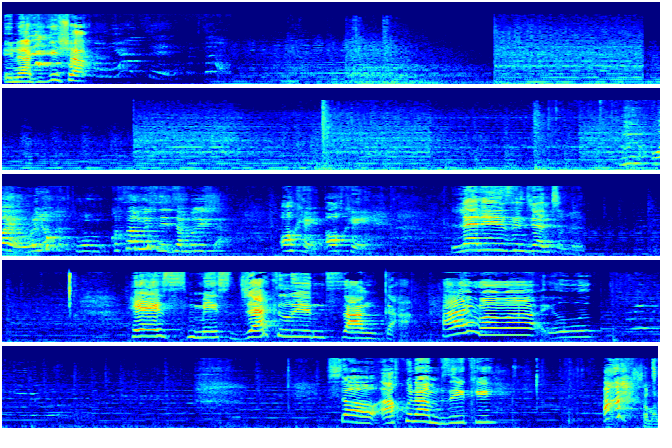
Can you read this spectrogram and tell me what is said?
inahakikisha Mm. Okay, okay. Ladies and gentlemen. Here's Miss Jacqueline Sanga. Hi mama. You look So, hakuna mziki. Sama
